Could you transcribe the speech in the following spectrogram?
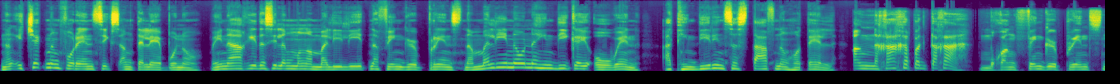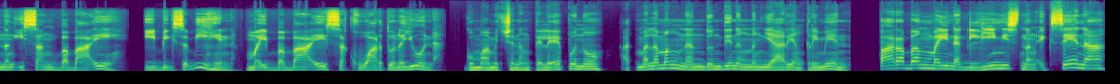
Nang i-check ng forensics ang telepono, may nakita silang mga maliliit na fingerprints na malinaw na hindi kay Owen at hindi rin sa staff ng hotel. Ang nakakapagtaka, mukhang fingerprints ng isang babae. Ibig sabihin, may babae sa kwarto na yun. Gumamit siya ng telepono at malamang nandun din ang nangyari ang krimen. Para bang may naglinis ng eksena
